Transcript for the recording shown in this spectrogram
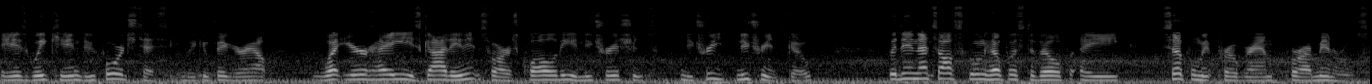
is we can do forage testing. We can figure out what your hay has got in it as far as quality and nutrients, nutri nutrients go. But then that's also going to help us develop a supplement program for our minerals.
